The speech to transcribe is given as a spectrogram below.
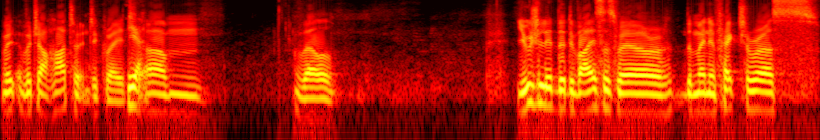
Which are hard to integrate. Yeah. Um, well, usually the devices where the manufacturers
